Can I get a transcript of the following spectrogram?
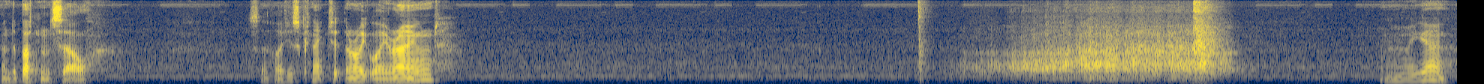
and a button cell. So if I just connect it the right way round, yeah.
